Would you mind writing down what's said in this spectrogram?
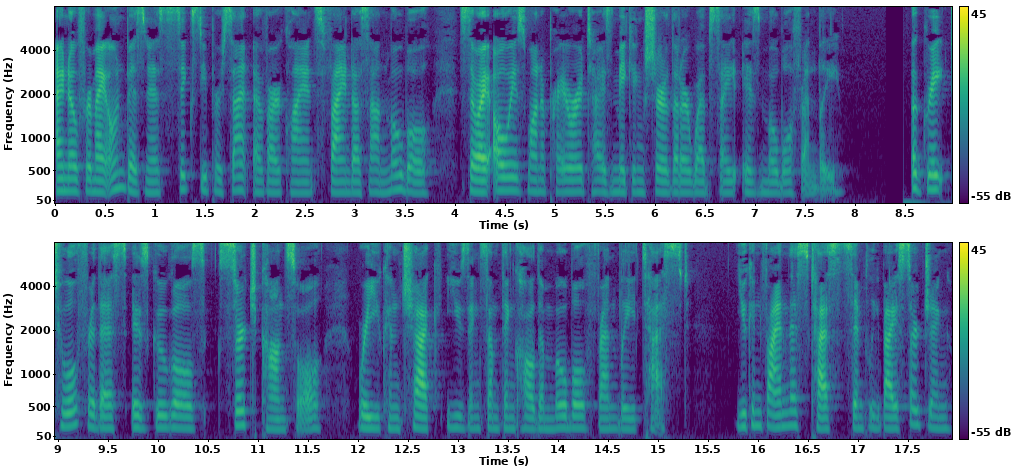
I know for my own business, 60% of our clients find us on mobile, so I always want to prioritize making sure that our website is mobile friendly. A great tool for this is Google's Search Console, where you can check using something called a mobile friendly test. You can find this test simply by searching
